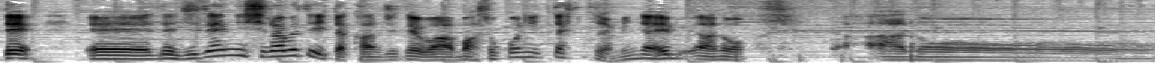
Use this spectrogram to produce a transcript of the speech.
で、えー、で、事前に調べていた感じでは、まあ、そこに行った人たちはみんな、あの、あの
